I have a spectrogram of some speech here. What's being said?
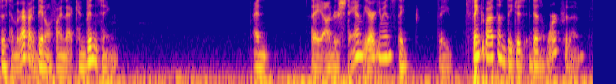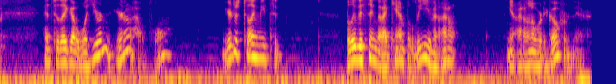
this demographic, they don't find that convincing. And they understand the arguments. They they think about them, they just it doesn't work for them. And so they go, "Well, you're you're not helpful. You're just telling me to believe this thing that I can't believe and I don't you know, I don't know where to go from there."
